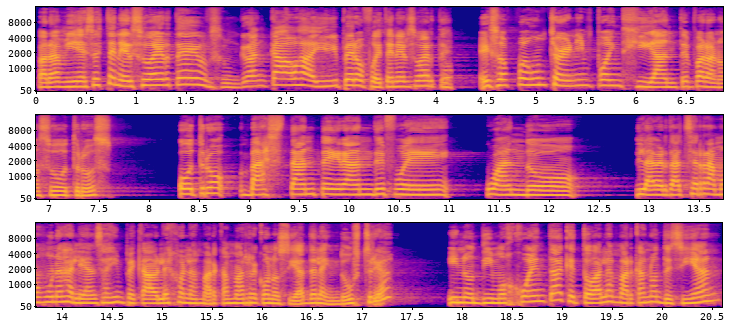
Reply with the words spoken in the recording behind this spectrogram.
Para mí eso es tener suerte, pues, un gran caos ahí, pero fue tener suerte. Eso fue un turning point gigante para nosotros otro bastante grande fue cuando, la verdad, cerramos unas alianzas impecables con las marcas más reconocidas de la industria y nos dimos cuenta que todas las marcas nos decían,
